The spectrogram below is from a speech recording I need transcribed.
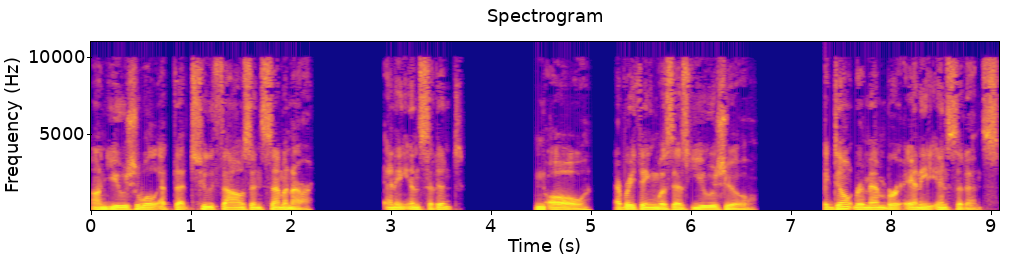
unusual at that 2000 seminar? Any incident? No, everything was as usual. I don't remember any incidents.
